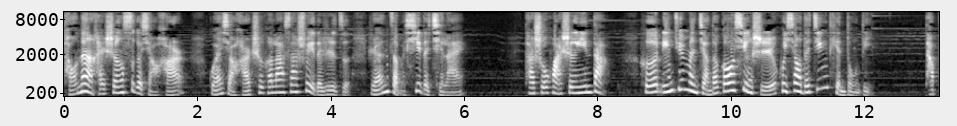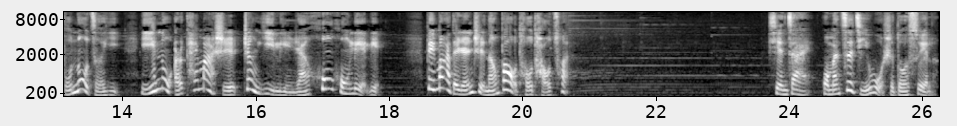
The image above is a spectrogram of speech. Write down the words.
逃难还生四个小孩儿，管小孩吃喝拉撒睡的日子，人怎么细得起来？她说话声音大，和邻居们讲到高兴时会笑得惊天动地。她不怒则已，一怒而开骂时，正义凛然，轰轰烈烈，被骂的人只能抱头逃窜。现在我们自己五十多岁了，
